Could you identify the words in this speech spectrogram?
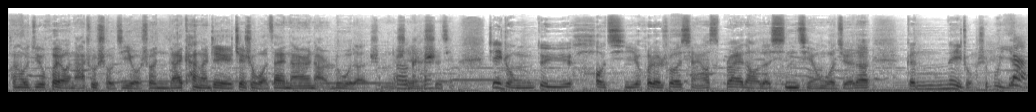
朋友聚会，我拿出手机，我说你来看看这个，这是我在哪儿哪儿录的什么的这件事情。这种对于好奇或者说想要 spread out 的心情，我觉得跟那种是不一样。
